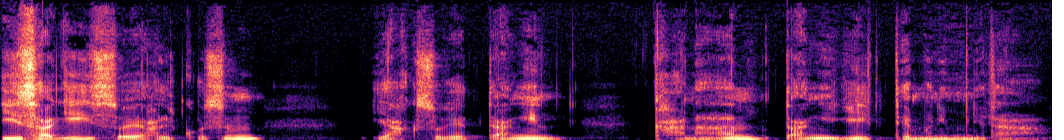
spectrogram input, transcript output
이삭이 있어야 할 곳은 약속의 땅인 가나안 땅이기 때문입니다.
